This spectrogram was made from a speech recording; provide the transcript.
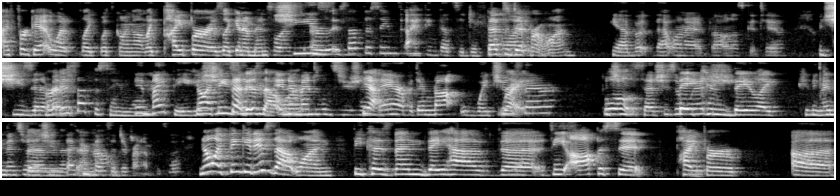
I forget what like what's going on. Like Piper is like in a mental. She's- or is that the same thing? I think that's a different. That's a one. different one. Yeah, but that one I one was good too. When she's in a Or mental, is that the same one? it might be. No, I think she's that in, is a, that in a mental institution Yeah. there, but they're not witches Right. there. But Well, she says she's a they witch. can they like They convince, convince her them that she, that I think that's a different episode. No, I think it is that one because then they have the Yeah, the opposite Piper, uh,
